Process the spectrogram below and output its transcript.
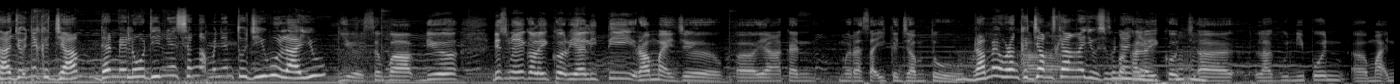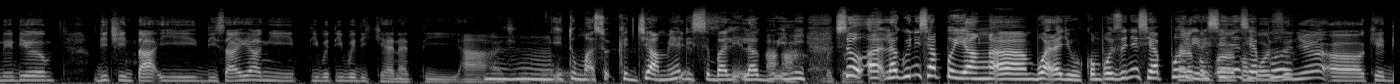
tajuknya kejam dan melodinya sangat menyentuh jiwa lah Ayu. Ya sebab dia dia sebenarnya kalau ikut realiti ramai je uh, yang akan merasai kejam tu. Ramai orang kejam Ah, sekarang Ayu sebenarnya. Sebab kalau ikut uh, lagu ni pun uh, makna dia dicintai, disayangi, tiba-tiba dikhianati. Ah macam Hmm, tu. itu maksud kejam ya di Yes. sebalik lagu Ah, ah, ini. betul. So uh, lagu ni siapa yang uh, buat Ayu? Komposernya siapa? Kalau kom- Lirisinya uh, siapa? komposernya uh, KD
